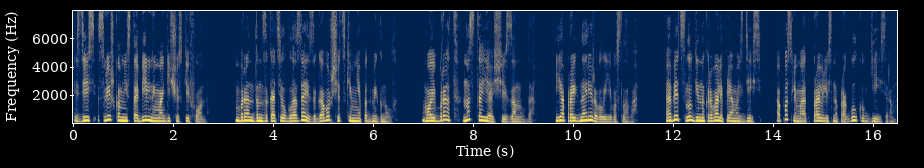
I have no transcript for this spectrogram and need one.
Здесь слишком нестабильный магический фон. Брэндон закатил глаза и заговорщицки мне подмигнул. Мой брат — настоящий зануда. Я проигнорировала его слова. Обед слуги накрывали прямо здесь, а после мы отправились на прогулку к гейзерам.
